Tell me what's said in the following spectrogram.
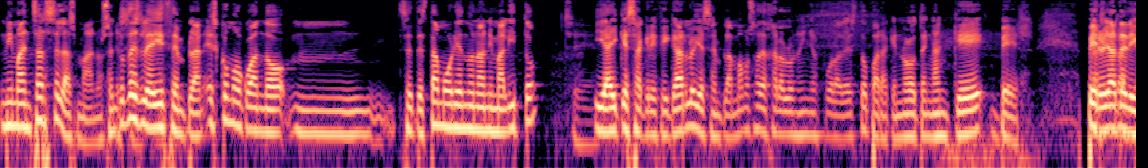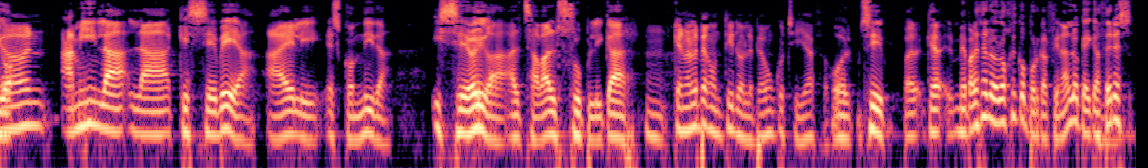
ni mancharse las manos. Entonces le dice en plan, es como cuando mm, se te está muriendo un animalito Sí. y hay que sacrificarlo y es en plan, vamos a dejar a los niños fuera de esto para que no lo tengan que ver. Pero La ya te digo, a mí la, la que se vea a Eli escondida y se oiga al chaval suplicar. Mm, Que no le pega un tiro, le pega un cuchillazo. o el- sí, que me parece lo lógico porque al final lo que hay que hacer es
